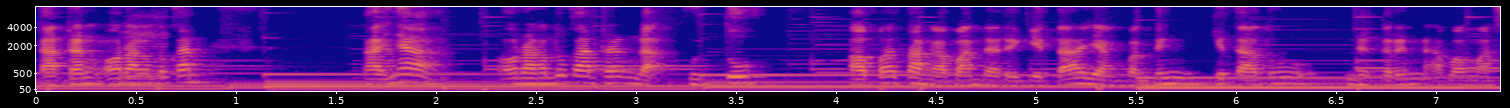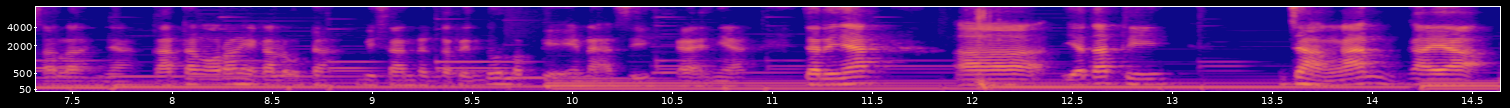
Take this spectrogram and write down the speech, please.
Kadang orang tuh kan kayaknya orang tuh kadang nggak butuh apa tanggapan dari kita yang penting kita tuh dengerin apa masalahnya. Kadang orang yang kalau udah bisa dengerin tuh lebih enak sih kayaknya. Jadinya uh, ya tadi jangan kayak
